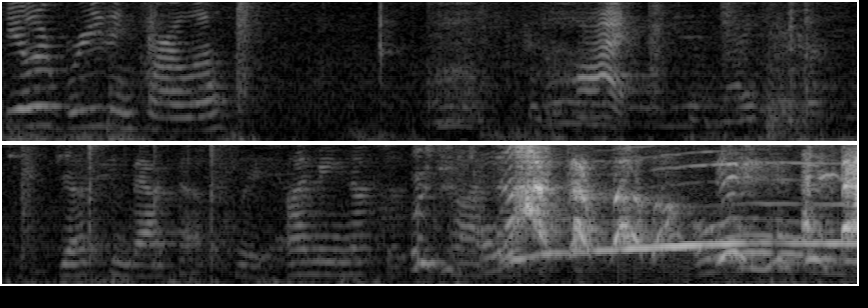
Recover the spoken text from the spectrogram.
Feel her breathing, Carla. It's hot. Just Justin back up, please. I mean, not Justin. Hot. oh.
